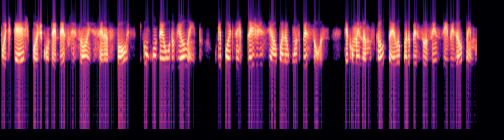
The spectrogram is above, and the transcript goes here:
podcast pode conter descrições de cenas fortes e com conteúdo violento, o que pode ser prejudicial para algumas pessoas. Recomendamos cautela para pessoas sensíveis ao tema.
